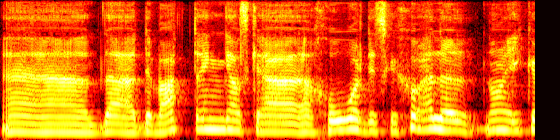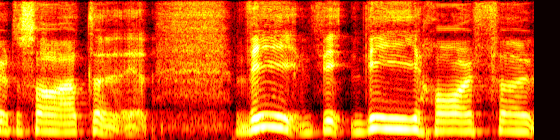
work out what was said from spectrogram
eh, där det vart en ganska hård diskussion, eller de gick ut och sa att eh, vi, vi, vi har för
